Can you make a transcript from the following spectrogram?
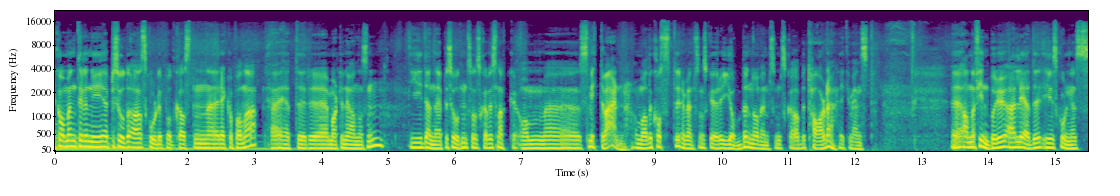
Velkommen til en ny episode av skolepodkasten Rekk opp hånda. Jeg heter eh, Martin Johannessen. I denne episoden skal vi snakke om uh, smittevern. Om hva det koster, hvem som skal gjøre jobben, og hvem som skal betale, ikke minst. Uh, Anne Finnborud er leder i Skolenes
